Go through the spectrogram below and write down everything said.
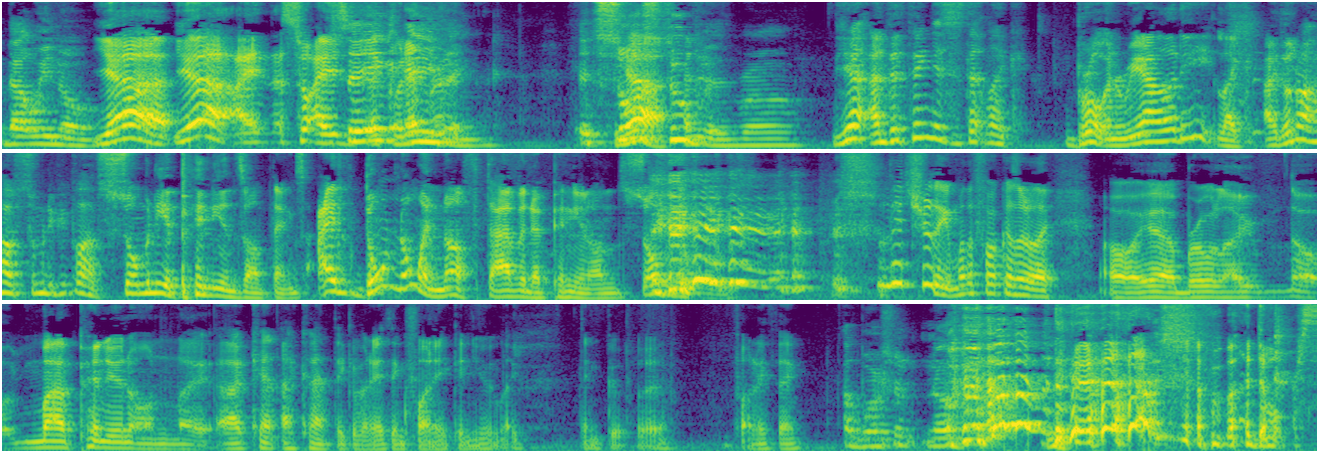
that we know. yeah, yeah. I so I saying like, anything. It's so Yeah. stupid, bro. Yeah, and the thing is, is that like, bro, in reality, like, I don't know how so many people have so many opinions on things. I don't know enough to have an opinion on so many. Literally, motherfuckers are like, oh yeah, bro, like, no, my opinion on like, I can't, I can't think of anything funny. Can you like think of a funny thing? Abortion? No. Divorce.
